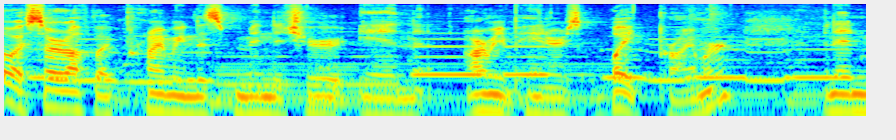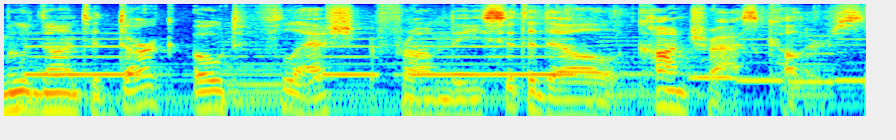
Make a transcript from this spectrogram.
So I started off by priming this miniature in Army Painter's white primer, and then moved on to Darkoath Flesh from the Citadel Contrast colors.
